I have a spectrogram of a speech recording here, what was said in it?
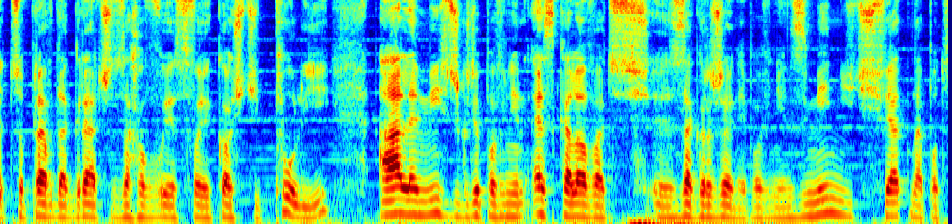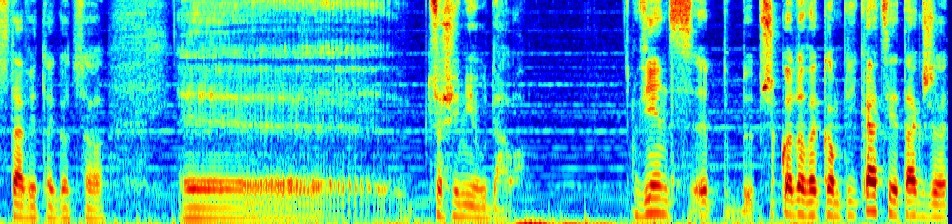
y, co prawda gracz zachowuje swoje kości puli, ale mistrz gry powinien eskalować y, zagrożenie, powinien zmienić świat na podstawie tego, co, y, co się nie udało. Więc przykładowe komplikacje także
